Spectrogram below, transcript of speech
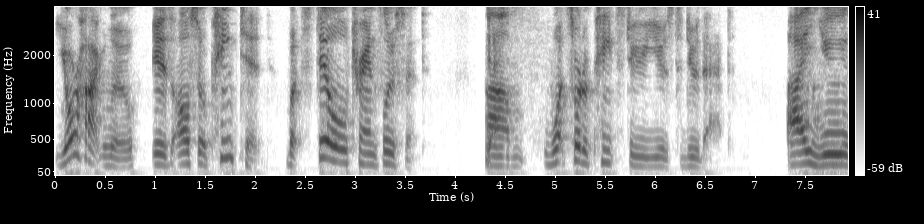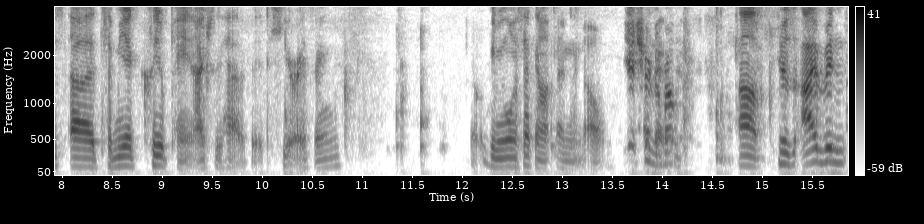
your hot glue is also painted but still translucent Yes. um, what sort of paints do you use to do that I use uh, Tamiya clear paint. I actually have it here, I think. Give me one second, and I'll. Yeah, sure, no problem. Because I've been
